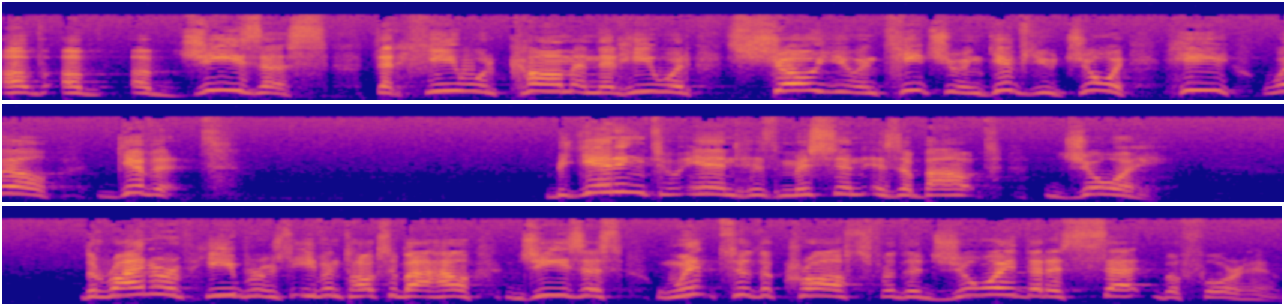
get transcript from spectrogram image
of, of, of Jesus, that he would come and that he would show you and teach you and give you joy, he will give it. Beginning to end, his mission is about joy. The writer of Hebrews even talks about how Jesus went to the cross for the joy that is set before him.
